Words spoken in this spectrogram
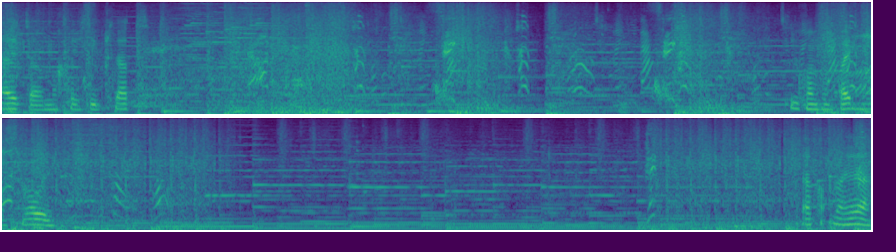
Alter, mache ich die platt. Die kommen vom Feind aufs Maul. Ja, kommt mal her.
